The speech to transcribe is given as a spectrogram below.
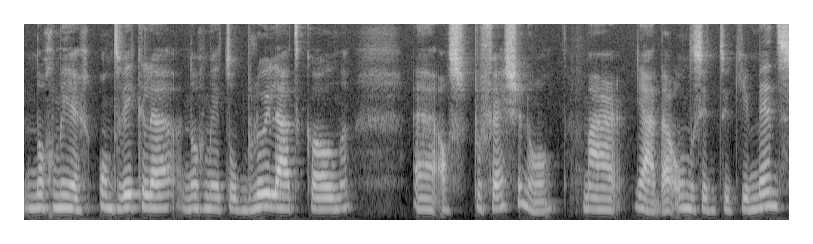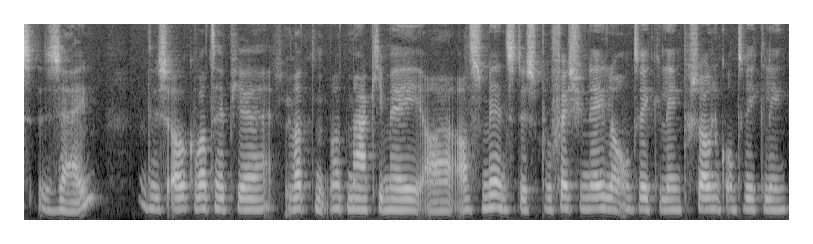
nog meer ontwikkelen, nog meer tot bloei laten komen eh, als professional? Maar ja, daaronder zit natuurlijk je mens zijn. Dus ook wat, heb je, Zeker. wat, wat maak je mee eh, als mens? Dus professionele ontwikkeling, persoonlijke ontwikkeling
